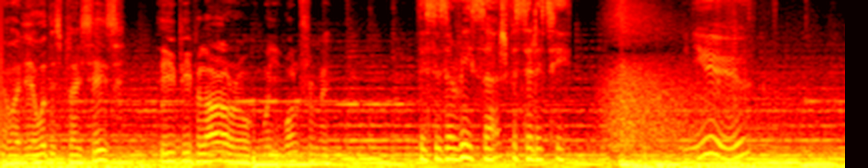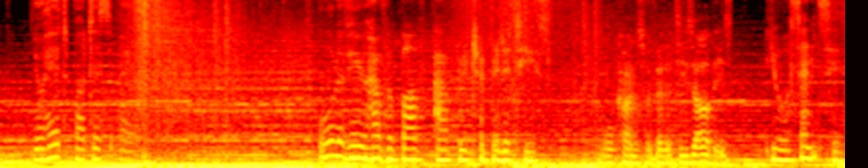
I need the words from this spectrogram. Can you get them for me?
No idea what this place is, who you people are, or what you want from me. This is a research facility. And you, you're here to participate. All of you have above average abilities. What kinds of abilities are these? Your senses.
